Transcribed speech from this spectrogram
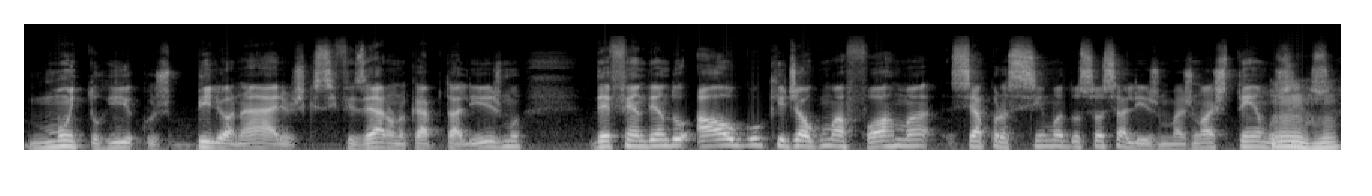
muito ricos, bilionários, que se fizeram no capitalismo, defendendo algo que de alguma forma se aproxima do socialismo, mas nós temos uhum, isso.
